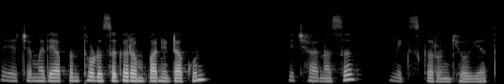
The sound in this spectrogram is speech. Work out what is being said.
तर याच्यामध्ये आपण थोडंसं गरम पाणी टाकून हे छान असं मिक्स करून घेऊयात.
